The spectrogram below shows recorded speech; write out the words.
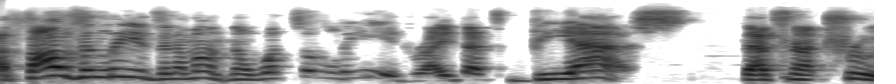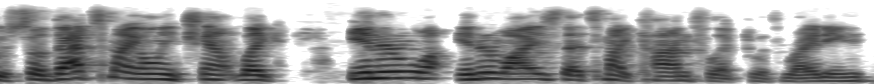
a thousand leads in a month. No, what's a lead, right? That's BS. That's not true. So that's my only challenge. Like inner inner wise that's my conflict with writing.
